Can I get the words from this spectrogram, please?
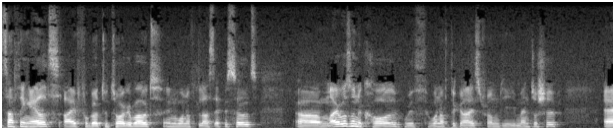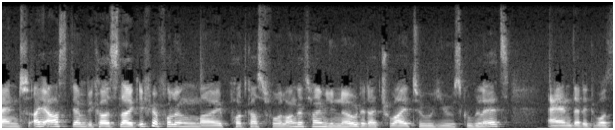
something else I forgot to talk about in one of the last episodes um, I was on a call with one of the guys from the mentorship and I asked them because, like, if you're following my podcast for a longer time, you know that I try to use Google Ads and that it was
